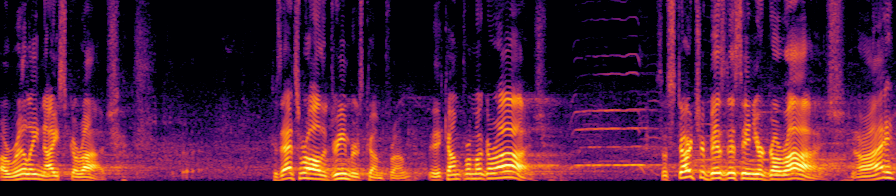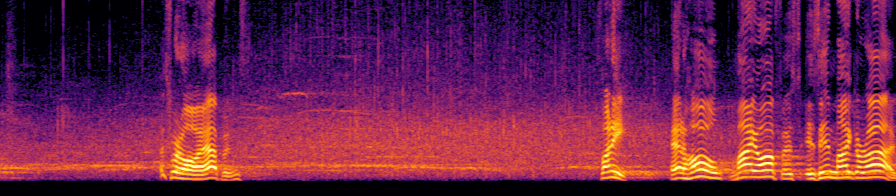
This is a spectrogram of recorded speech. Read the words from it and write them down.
a really nice garage. Because that's where all the dreamers come from. They come from a garage. So start your business in your garage, all right? That's where it all happens. Funny, at home, my office is in my garage.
